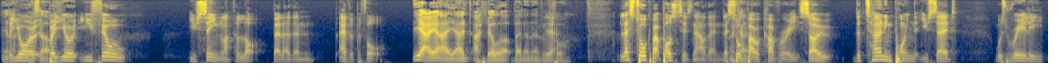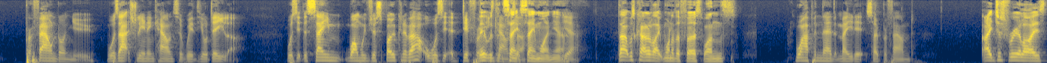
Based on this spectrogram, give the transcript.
You but know, you're, myself. but you're, you feel, you seem like a lot better than ever before. Yeah, yeah, yeah. I, I feel a lot better than ever Yeah. before. Let's talk about positives now. Then let's talk about recovery. So the turning point that you said was really profound on you was actually an encounter with your dealer. Was it the same one we've just spoken about, or was it a different? It was the same same one, yeah. yeah. That was kind of like one of the first ones. What happened there that made it so profound? I just realized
